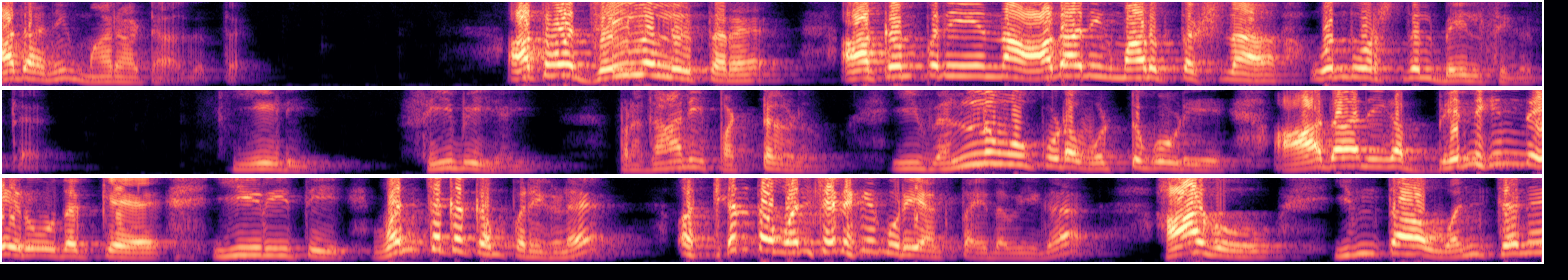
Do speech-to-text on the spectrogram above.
ಆದಾನಿಗೆ ಮಾರಾಟ ಆಗುತ್ತೆ. ಅಥವಾ ಜೈಲಲ್ಲಿರ್ತಾರೆ, ಆ ಕಂಪನಿಯನ್ನು ಆದಾನಿಗೆ ಮಾರಿದ ತಕ್ಷಣ ಒಂದು ವರ್ಷದಲ್ಲಿ ಬೈಲ್ ಸಿಗುತ್ತೆ. E D C B I ಪ್ರಧಾನಿ ಪಟ್ಟಗಳು ಇವೆಲ್ಲವೂ ಕೂಡ ಒಟ್ಟುಗೂಡಿ ಆದಾನಿಗ ಬೆನ್ನ ಹಿಂದೆ ಇರುವುದಕ್ಕೆ ಈ ರೀತಿ ವಂಚಕ ಕಂಪನಿಗಳೇ ಅತ್ಯಂತ ವಂಚನೆಗೆ ಗುರಿಯಾಗ್ತಾ ಇದ್ದಾವೆ ಈಗ. ಹಾಗೂ ಇಂಥ ವಂಚನೆ,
